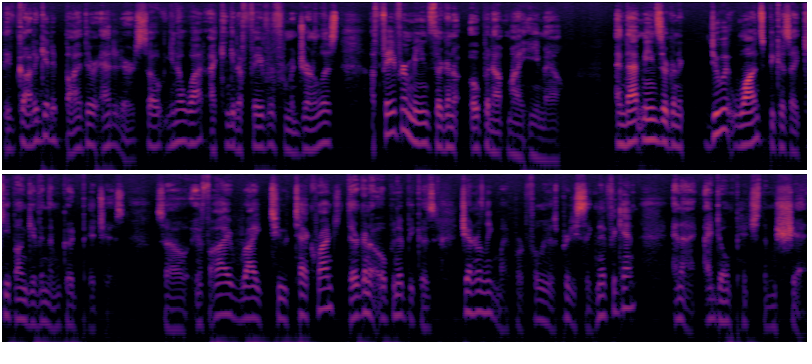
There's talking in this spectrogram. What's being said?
They've got to get it by their editors. So, you know what? I can get a favor from a journalist. A favor means they're going to open up my email. And that means they're going to do it once because I keep on giving them good pitches. So if I write to TechCrunch, they're going to open it because generally my portfolio is pretty significant and I, I don't pitch them shit.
